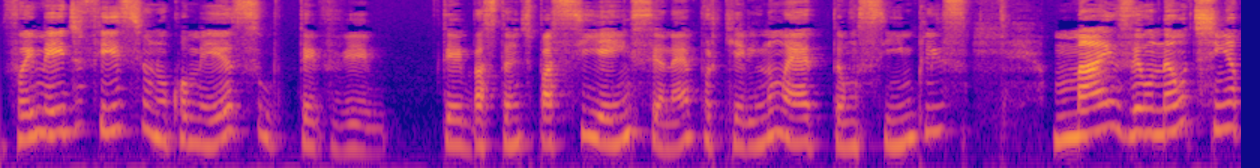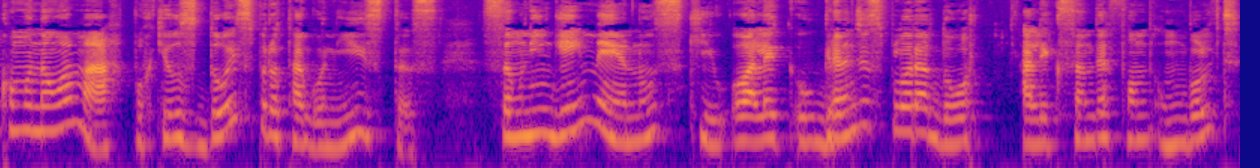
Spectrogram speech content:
Foi meio difícil no começo, teve ter bastante paciência, né? Porque ele não é tão simples. Mas eu não tinha como não amar, porque os dois protagonistas são ninguém menos que o, Ale o grande explorador Alexander von Humboldt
